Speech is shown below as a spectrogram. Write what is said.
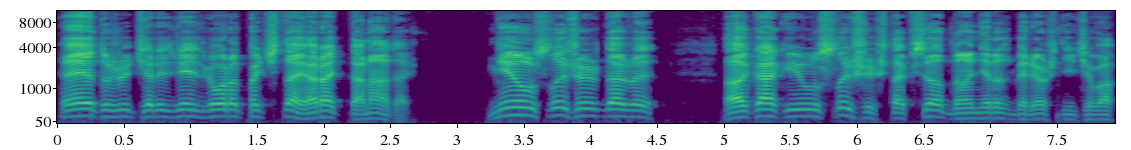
Это же через весь город почитай, орать-то надо. Не услышишь даже, а как и услышишь, так все одно не разберешь ничего.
